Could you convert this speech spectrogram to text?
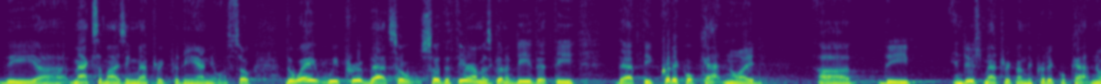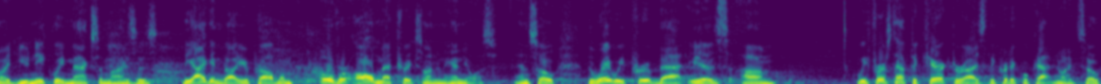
the uh, maximizing metric for the annulus. So the way we prove that, so, so the theorem is going to be that the, that the critical catenoid, uh, the induced metric on the critical catenoid uniquely maximizes the eigenvalue problem over all metrics on an annulus. And so the way we prove that is um, we first have to characterize the critical catenoid. So,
